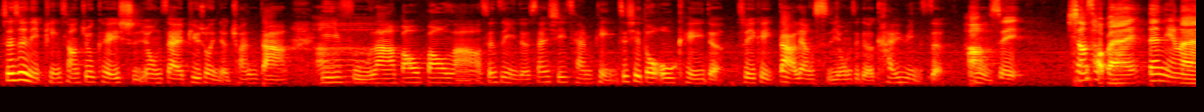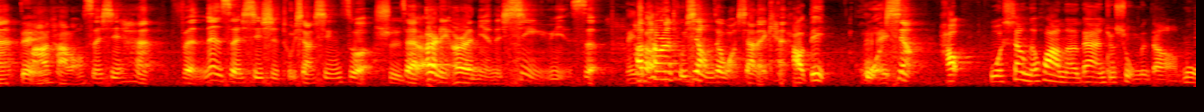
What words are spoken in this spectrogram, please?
甚至你平常就可以使用在，譬如说你的穿搭、衣服啦、包包啦，甚至你的三 C 产品，这些都 OK 的，所以可以大量使用这个开运色。好，所以香草白、丹宁蓝、马卡龙色系和粉嫩色系是土象星座，是在二零二二年的幸运色。好，看完图像，我们再往下来看。好的，火象，好。火象的话呢，当然就是我们的母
